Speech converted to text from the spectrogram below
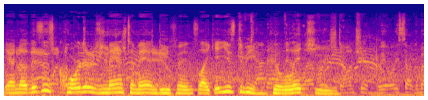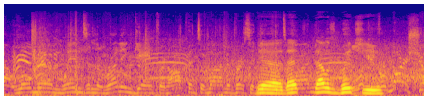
Yeah, no, this is quarters man-to-man defense. Like, it used to be You gotta have that leverage, glitchy. don't you? We always talk about low man wins in the running game for an offensive lineman versus Yeah, that that was glitchy. for Marshall,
